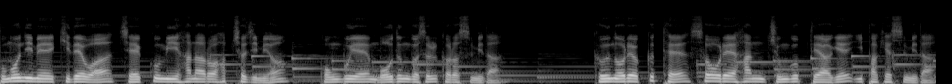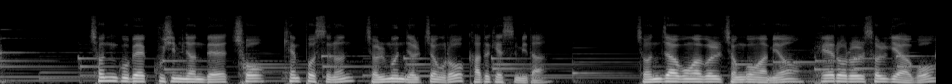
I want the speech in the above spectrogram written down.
부모님의 기대와 제 꿈이 하나로 합쳐지며 공부에 모든 것을 걸었습니다. 그 노력 끝에 서울의 한 중급 대학에 입학했습니다. 1990년대 초 캠퍼스는 젊은 열정으로 가득했습니다. 전자공학을 전공하며 회로를 설계하고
